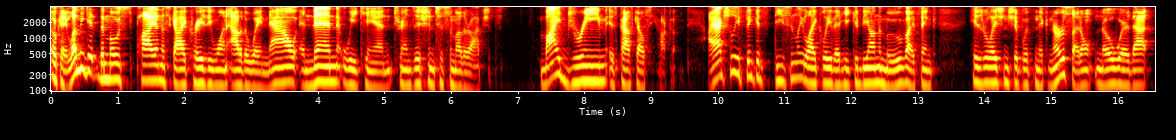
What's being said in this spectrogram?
Okay, let me get the most pie in the sky crazy one out of the way now, and then we can transition to some other options. My dream is Pascal Siakam. I actually think it's decently likely that he could be on the move. I think his relationship with Nick Nurse, I don't know where that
